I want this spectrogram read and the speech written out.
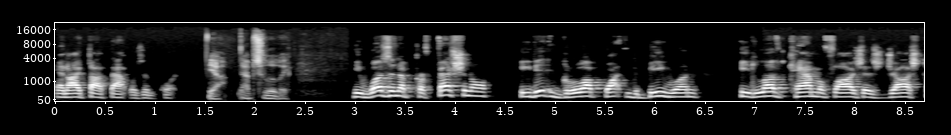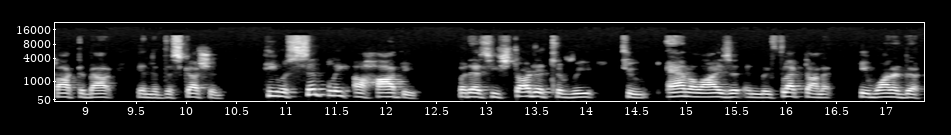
And I thought that was important. Yeah, absolutely. He wasn't a professional. He didn't grow up wanting to be one. He loved camouflage, as Josh talked about in the discussion. He was simply a hobby. But as he started to re- to analyze it and reflect on it, he wanted to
